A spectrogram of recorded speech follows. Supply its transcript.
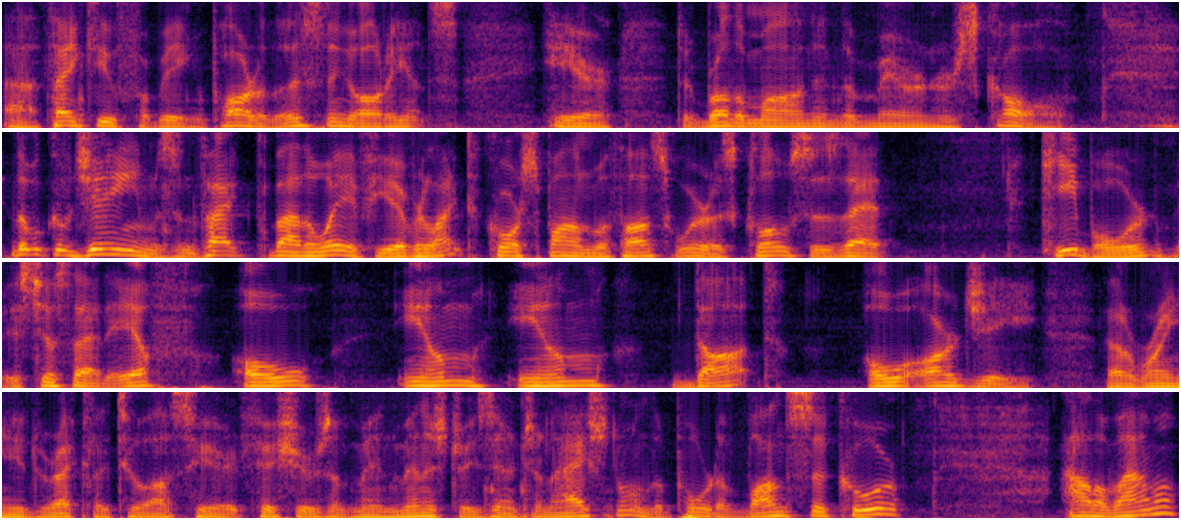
uh, thank you for being a part of the listening audience here to Brother Munn and the Mariner's Call. The book of James, in fact, by the way, if you ever like to correspond with us, we're as close as that keyboard. It's just that F O M M dot O R G. That'll bring you directly to us here at Fishers of Men Ministries International in the port of Bon Secour. Alabama,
